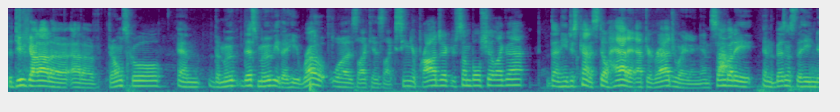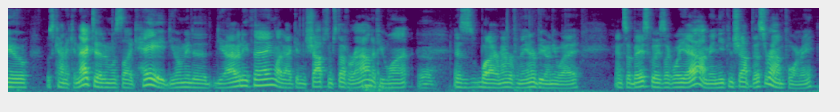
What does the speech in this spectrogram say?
the dude got out of out of film school, and the move this movie that he wrote was like his like senior project or some bullshit like that. Then he just kind of still had it after graduating, and somebody in the business that he knew was kind of connected and was like, "Hey, do you want me to? Do you have anything? Like, I can shop some stuff around if you want." Yeah. This is what I remember from the interview anyway. And so basically, he's like, "Well, yeah, I mean, you can shop this around for me."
